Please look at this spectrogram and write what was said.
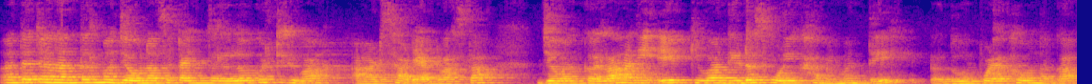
आणि त्याच्यानंतर मग जेवणाचा टाईम जरा लवकर ठेवा. आठ साडेआठ वाजता. जेवण करा आणि एक किंवा दीडच पोळी खा मी म्हणते. दोन पोळ्या खाऊ नका.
